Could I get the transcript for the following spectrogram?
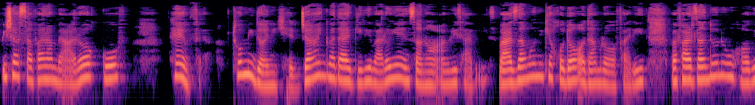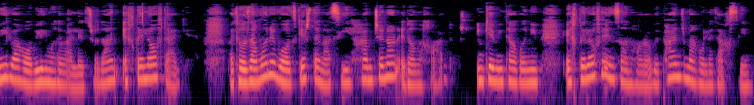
بیش از سفرم به عراق گفت هنفر تو میدانی که جنگ و درگیری برای انسانها امری طبیعی است و از زمانی که خدا آدم را آفرید و فرزندان او حابیل و قابیل متولد شدند اختلاف در و تا زمان بازگشت مسیح همچنان ادامه خواهد داشت. اینکه می توانیم اختلاف انسانها را به پنج مقوله تقسیم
